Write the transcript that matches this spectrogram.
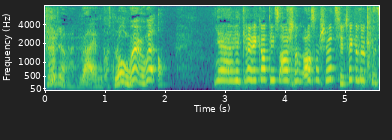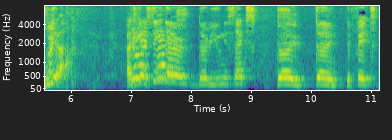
JLo and Ryan got along very well. Yeah, we, we got these awesome awesome shirts. You take a look. It's like yeah. As you You can see, they're they're unisex. They they they fit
